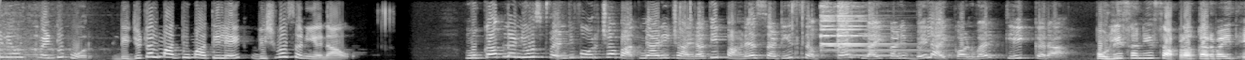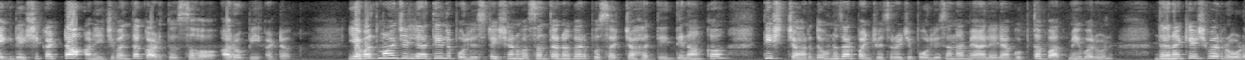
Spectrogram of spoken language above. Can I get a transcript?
news twenty four digital माध्यमातील एक विश्वसनीय नाव. मुकाबला न्यूज ट्वेंटी फोरच्या बातम्या आणि जाहिराती पाहण्यासाठी सबस्क्राईब लाईक आणि बेल आयकॉनवर क्लिक करा. पोलिसांनी सापळा कारवाईत एक देशी कट्टा आणि जिवंत काडतूससह आरोपी अटक. यवतमाळ जिल्ह्यातील पोलीस स्टेशन वसंतनगर पुसदच्या हद्दीत दिनांक तीस चार दोन हजार पंचवीस रोजी पोलिसांना मिळालेल्या गुप्त बातमीवरून धनकेश्वर रोड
